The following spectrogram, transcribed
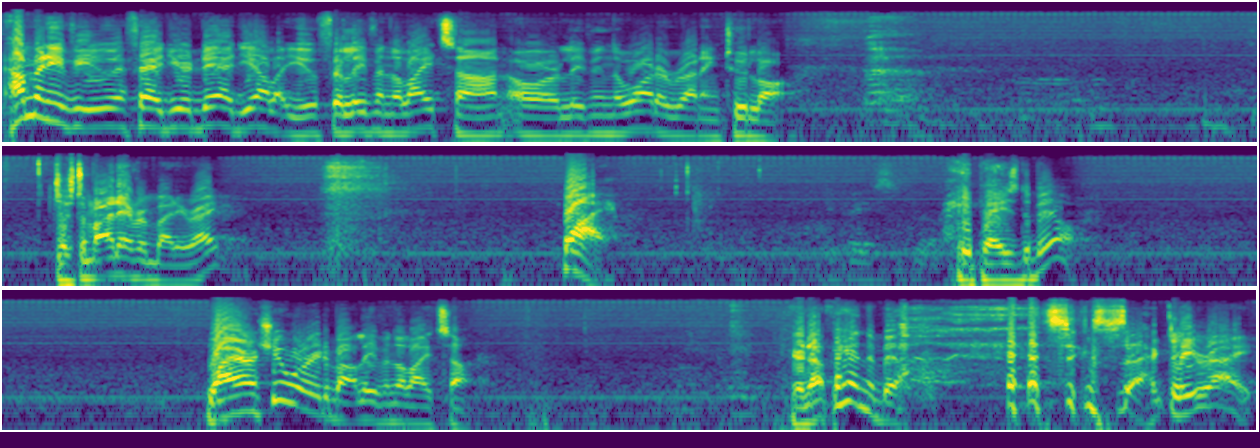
How many of you have had your dad yell at you for leaving the lights on or leaving the water running too long? Just about everybody, right? Why? He pays the bill. He pays the bill. Why aren't you worried about leaving the lights on? You're not paying the bill. That's exactly right.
